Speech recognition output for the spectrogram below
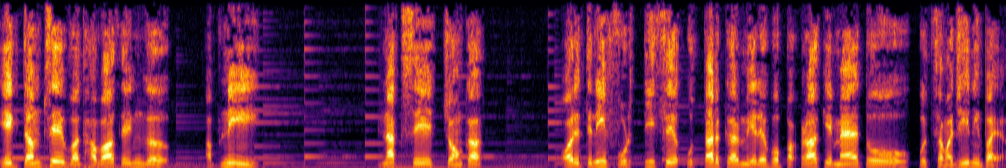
एकदम से वधवा सिंह अपनी नक से चौंका और इतनी फुर्ती से उतर कर मेरे को पकड़ा कि मैं तो कुछ समझ ही नहीं पाया।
